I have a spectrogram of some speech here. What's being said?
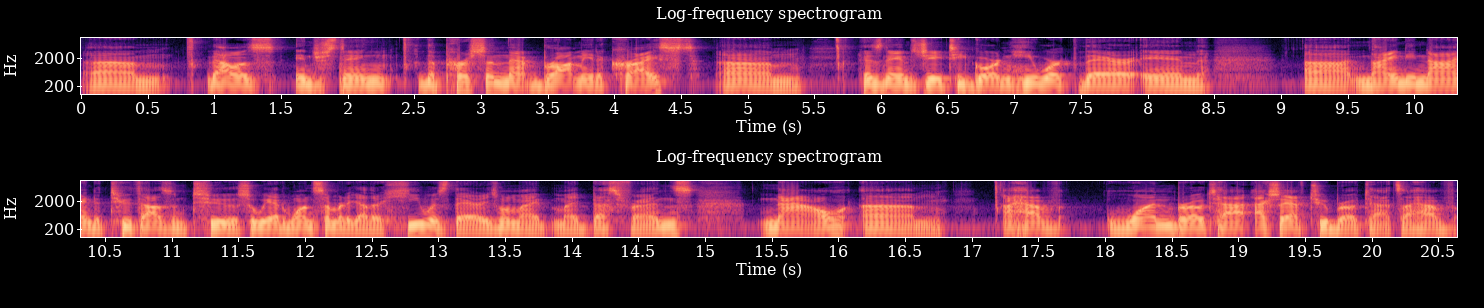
Um, that was interesting. The person that brought me to Christ, um, his name's JT Gordon. He worked there in uh, 99 to 2002. So we had one summer together. He was there. He's one of my, my best friends now. Um, I have one bro tat. Actually, I have two bro tats. I have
